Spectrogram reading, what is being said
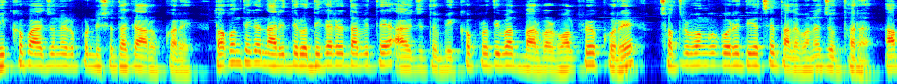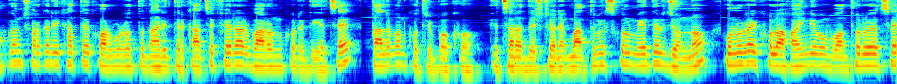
বিক্ষোভ আয়োজনের উপর নিষেধাজ্ঞা আরোপ করে। তখন থেকে নারীদের অধিকারের দাবিতে আয়োজিত বিক্ষোভ প্রতিবাদ বারবার বল প্রয়োগ করে ছত্রভঙ্গ করে দিয়েছে তালেবানের যোদ্ধারা। আফগান সরকারি খাতে কর্মরত নারীদের কাছে ফেরার বারণ করে দিয়েছে তালেবান কর্তৃপক্ষ। এছাড়া দেশটি অনেক মাধ্যমিক স্কুল মেয়েদের জন্য পুনরায় খোলা হয়নি এবং বন্ধ রয়েছে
